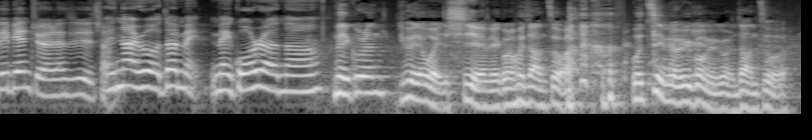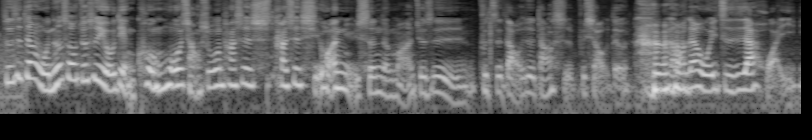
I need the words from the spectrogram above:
V 边觉得那是日常哎，。那如果对美美国人呢？美国人有点猥亵，美国人会这样做，我自己没有遇过美国人这样做。就是，但我那时候就是有点困惑，我想说他是他是喜欢女生的吗，就是不知道，就当时不晓得。然后，但我一直是在怀疑。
